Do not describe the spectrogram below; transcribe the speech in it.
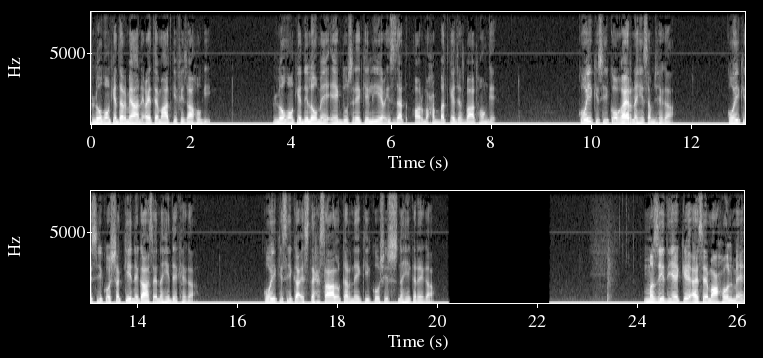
لوگوں کے درمیان اعتماد کی فضا ہوگی۔ لوگوں کے دلوں میں ایک دوسرے کے لیے عزت اور محبت کے جذبات ہوں گے۔ کوئی کسی کو غیر نہیں سمجھے گا۔ کوئی کسی کو شکی نگاہ سے نہیں دیکھے گا۔ کوئی کسی کا استحصال کرنے کی کوشش نہیں کرے گا۔ مزید یہ کہ ایسے ماحول میں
